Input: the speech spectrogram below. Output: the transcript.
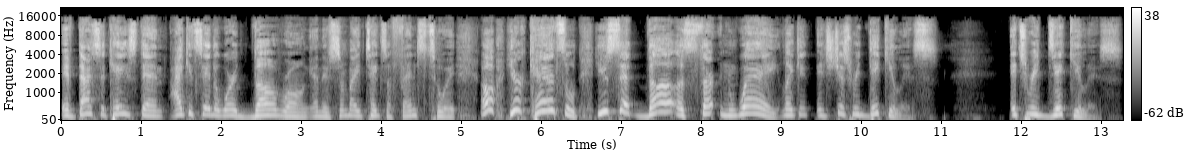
If that's the case, then I could say the word the wrong. And if somebody takes offense to it, oh, you're canceled. You said the a certain way. Like it, it's just ridiculous. It's ridiculous.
